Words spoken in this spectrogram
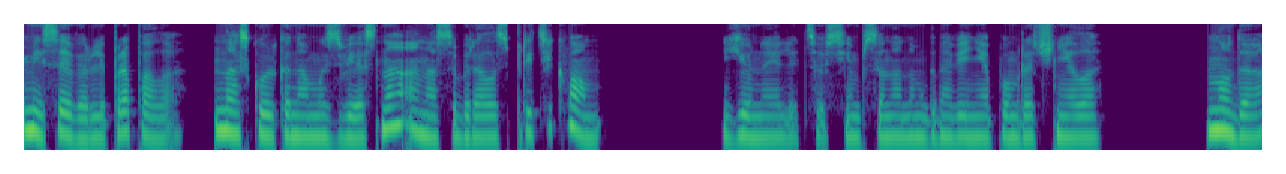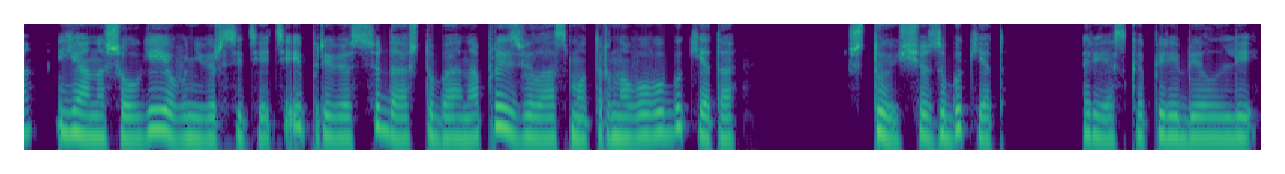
«Мисс Эверли пропала. Насколько нам известно, она собиралась прийти к вам». Юное лицо Симпсона на мгновение помрачнело. «Ну да, я нашел ее в университете и привез сюда, чтобы она произвела осмотр нового букета». «Что еще за букет?» — резко перебил Ли.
